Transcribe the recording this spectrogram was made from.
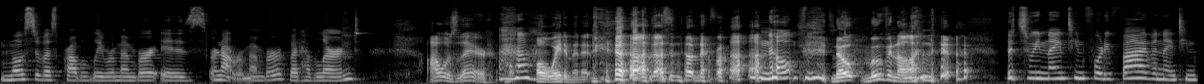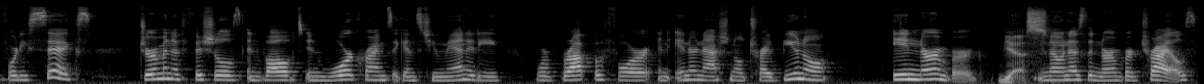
most of us probably remember is, or not remember, but have learned. I was there. Oh, oh, wait a minute. That's no never. nope. nope, moving on. Between 1945 and 1946, German officials involved in war crimes against humanity were brought before an international tribunal in Nuremberg, yes. known as the Nuremberg Trials.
